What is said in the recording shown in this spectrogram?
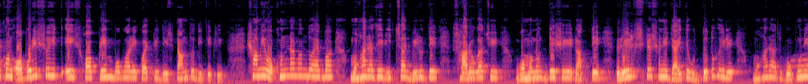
এখন অপরের সহিত এই সব প্রেম ব্যবহারে কয়েকটি দৃষ্টান্ত দিতেছি। স্বামী অখণ্ডানন্দ একবার মহারাজের ইচ্ছার বিরুদ্ধে সারগাছি গমনোদ্দেশে রাত্রে রেল স্টেশনে যাইতে উদ্যত হইলে মহারাজ গোপনে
